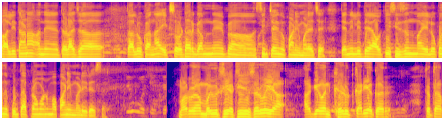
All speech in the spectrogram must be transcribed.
પાલીતાણા અને તળાજા તાલુકાના એકસો અઢાર ગામને સિંચાઈનું પાણી મળે છે. તેની લીધે આવતી સિઝનમાં એ લોકોને પૂરતા પ્રમાણમાં પાણી મળી રહેશે. મારું નામ મયુરસિંહ હઠીજી સરવૈયા, આગેવાન ખેડૂત કાર્યકર તથા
